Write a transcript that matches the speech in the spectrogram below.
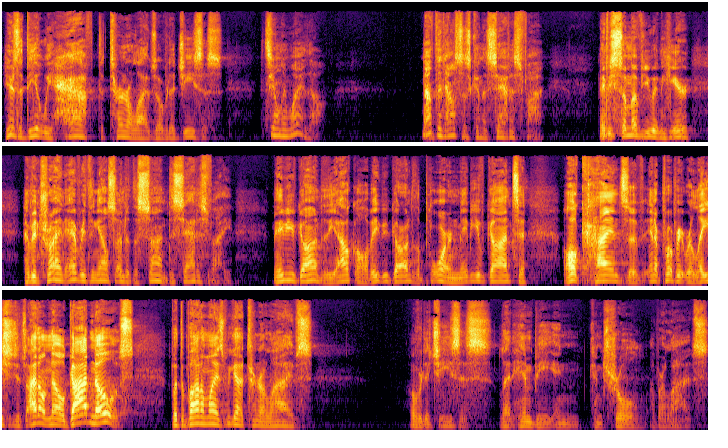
here's the deal we have to turn our lives over to Jesus. It's the only way, though. Nothing else is going to satisfy. Maybe some of you in here have been trying everything else under the sun to satisfy you. Maybe you've gone to the alcohol. Maybe you've gone to the porn. Maybe you've gone to all kinds of inappropriate relationships. I don't know. God knows. But the bottom line is we got to turn our lives over to Jesus. Let Him be in control of our lives.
